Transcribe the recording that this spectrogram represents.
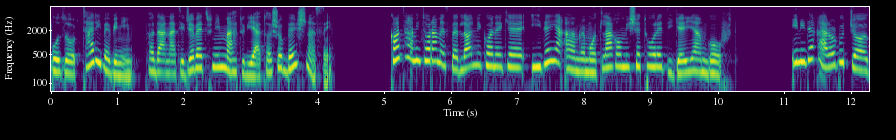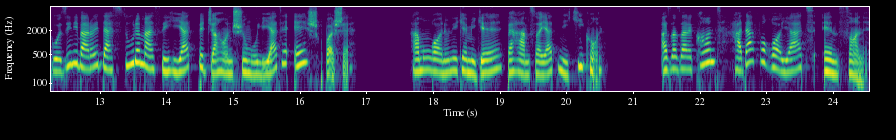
بزرگتری ببینیم تا در نتیجه بتونیم محدودیتاش رو بشناسیم. کانت همینطور هم استدلال می‌کنه که ایده امر مطلق و میشه طور دیگه ای هم گفت. این ایده قرار بود جایگزینی برای دستور مسیحیت به جهان شمولیت عشق باشه. همون قانونی که میگه به همسایت نیکی کن. از نظر کانت هدف و قایت انسانه.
